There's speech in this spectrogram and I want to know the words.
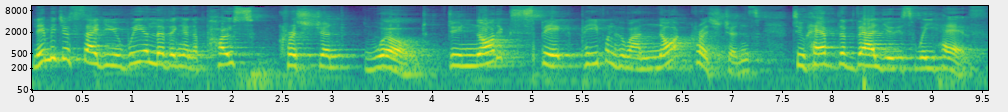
Let me just say to you, we are living in a post Christian world. Do not expect people who are not Christians to have the values we have.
